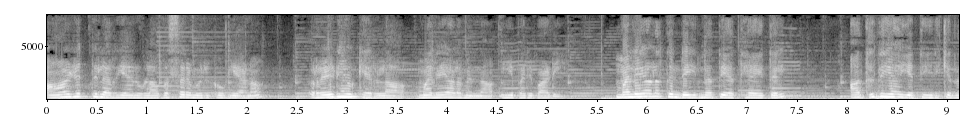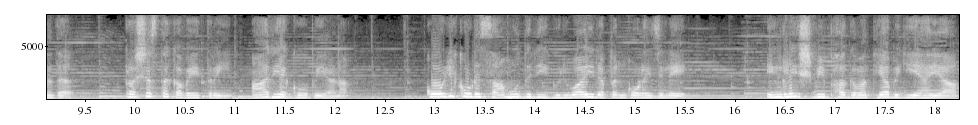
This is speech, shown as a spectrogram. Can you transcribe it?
ആഴത്തിലറിയാനുള്ള അവസരമൊരുക്കുകയാണ് റേഡിയോ കേരള മലയാളം എന്ന ഈ പരിപാടി. മലയാളത്തിന്റെ ഇന്നത്തെ അധ്യായത്തിൽ അതിഥിയായി എത്തിയിരിക്കുന്നത് പ്രശസ്ത കവയിത്രി ആര്യ ഗോപിയാണ്. കോഴിക്കോട് സാമൂതിരി ഗുരുവായൂരപ്പൻ കോളേജിലെ ഇംഗ്ലീഷ് വിഭാഗം അധ്യാപികയായ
